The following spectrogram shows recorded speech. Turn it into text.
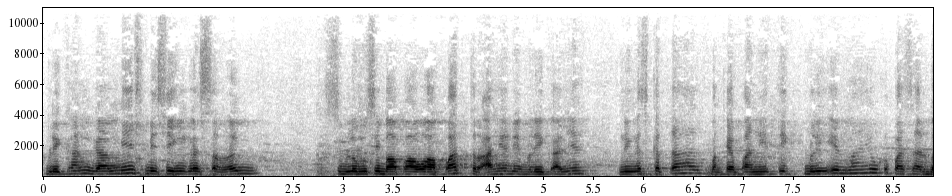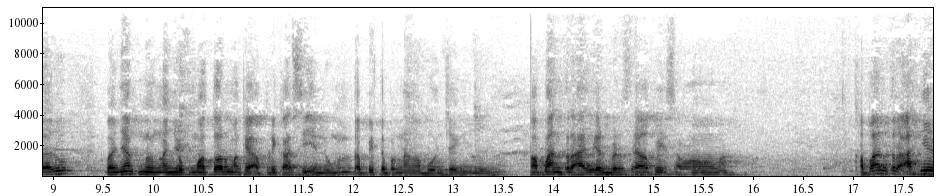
belikan gamis bising kesereg sebelum si bapak wafat terakhir dibelikannya ninges ketat pakai panitik beliin mah yuk ke pasar baru banyak menganyuk motor pakai aplikasi indungan tapi tak pernah ngebonceng indungnya kapan terakhir berselfie sama mama Kapan terakhir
